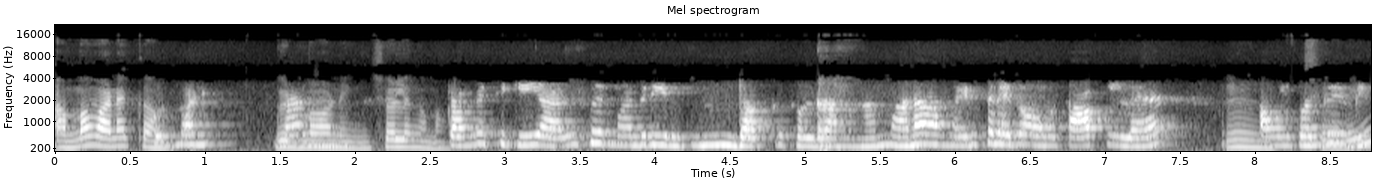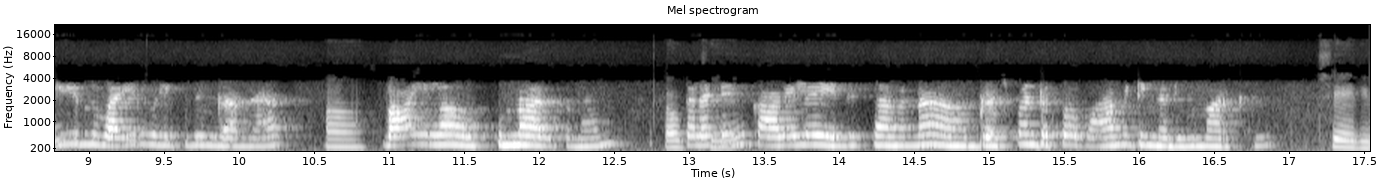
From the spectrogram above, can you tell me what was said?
அம்மா வணக்கம். குட் மார்னிங் குட் மார்னிங் சொல்லுங்கம்மா. தங்கச்சிக்கு அல்சர் மாதிரி இருக்குன்னு டாக்டர் சொல்றாங்க மேம் ஆனா மெடிசன் எதுவும் அவங்க சாப்பிடல. அவங்களுக்கு வந்து திடீர்னு வயிறு வலிக்குதுங்கிறாங்க. ஆ. வாயெல்லாம் புண்ணா இருக்கு மேம் சில டைம் காலையில எந்திரிச்சாங்கன்னா பிரஷ் பண்றப்ப வாமிட்டிங் அதிகமா இருக்கு. சரி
